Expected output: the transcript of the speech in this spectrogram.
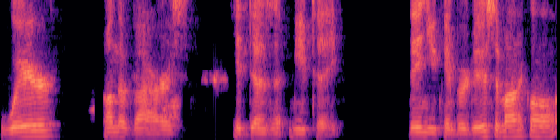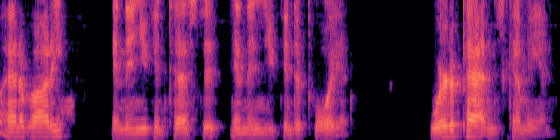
where on the virus, it doesn't mutate. Then you can produce a monoclonal antibody, and then you can test it, and then you can deploy it. Where do patents come in?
